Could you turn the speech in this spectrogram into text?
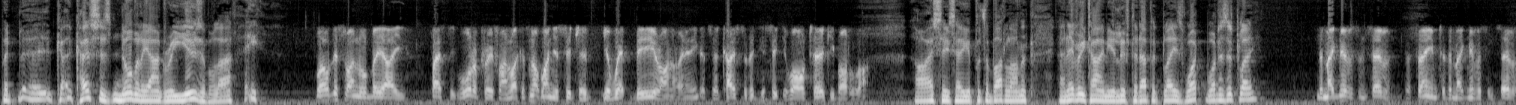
But uh, co- coasters normally aren't reusable, are they? Well, this one will be a plastic waterproof one. Like it's not one you sit your, your wet beer on or anything. It's a coaster that you sit your wild turkey bottle on. Oh, I see. So you put the bottle on it, and every time you lift it up, it plays what? What does it play? The Magnificent Seven, the theme to the Magnificent Seven.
